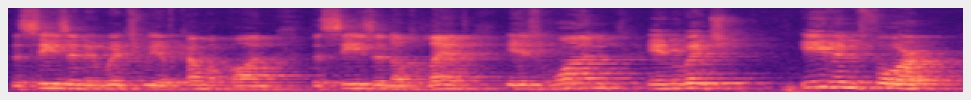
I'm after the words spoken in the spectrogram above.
The season in which we have come upon, the season of Lent, is one in which, even for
